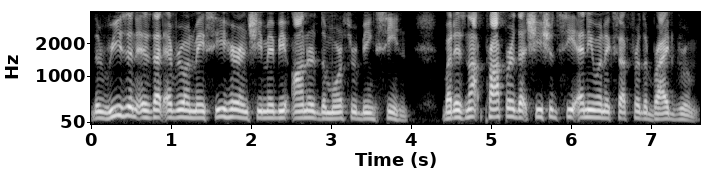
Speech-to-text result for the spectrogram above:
the reason is that everyone may see her and she may be honored the more through being seen. But it is not proper that she should see anyone except for the bridegroom.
